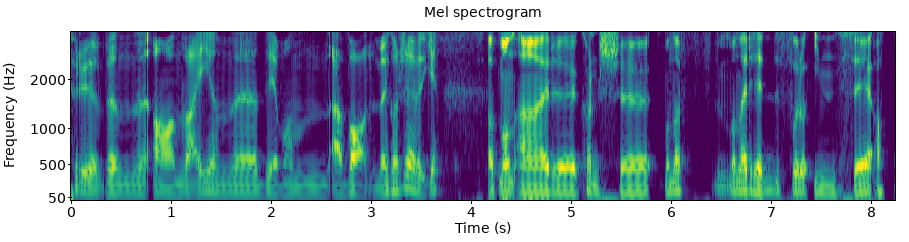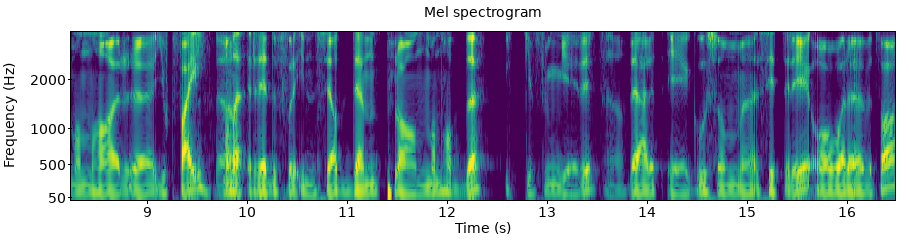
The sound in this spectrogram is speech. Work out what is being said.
prøve en annen vei enn eh, det man er vane med, kanskje. Jeg vet ikke. At man er eh, kanskje man er, man er redd for å innse at man har eh, gjort feil. Ja. Man er redd for å innse at den planen man hadde, ikke fungerer. Ja. Det er et ego som sitter i og bare Vet du hva?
